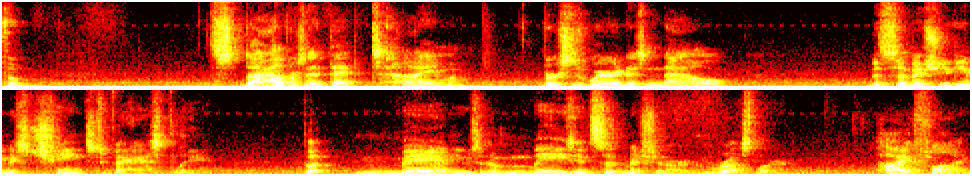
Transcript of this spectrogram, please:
the style person at that time versus where it is now. The submission game has changed vastly. But man, he was an amazing submission wrestler. High flying.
